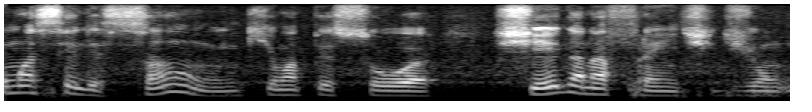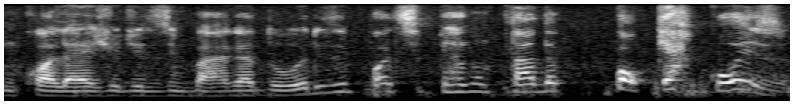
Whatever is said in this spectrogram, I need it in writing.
uma seleção em que uma pessoa chega na frente de um, um colégio de desembargadores e pode ser perguntada qualquer coisa,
